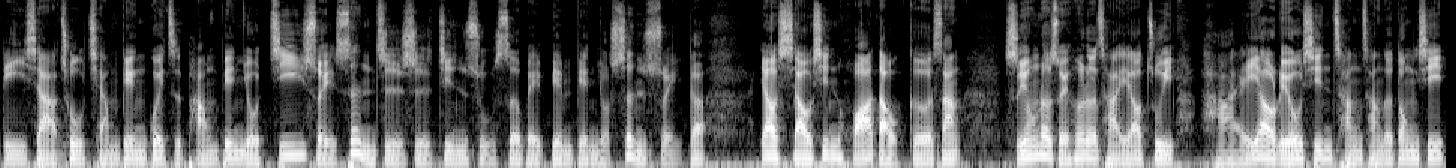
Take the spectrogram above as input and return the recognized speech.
低下处、墙边、柜子旁边有积水，甚至是金属设备边边有渗水的，要小心滑倒割伤。使用热水喝热茶也要注意，还要留心长长的东西。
